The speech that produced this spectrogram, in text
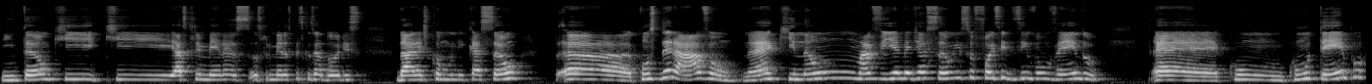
Então, que, que as primeiras, os primeiros pesquisadores da área de comunicação uh, consideravam né, que não havia mediação, e isso foi se desenvolvendo é, com, com o tempo,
